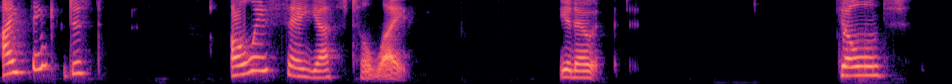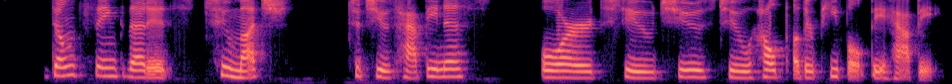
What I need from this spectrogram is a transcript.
I think just always say yes to life. You know, don't don't think that it's too much to choose happiness or to choose to help other people be happy.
